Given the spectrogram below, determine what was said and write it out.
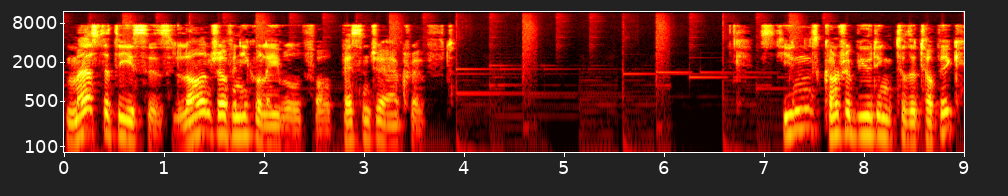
Master thesis, launch of an eco-label for passenger aircraft. Students contributing to the topic,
